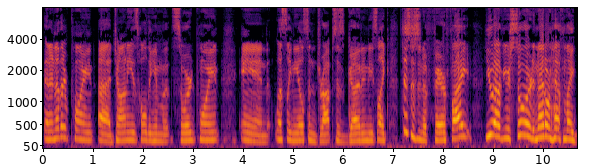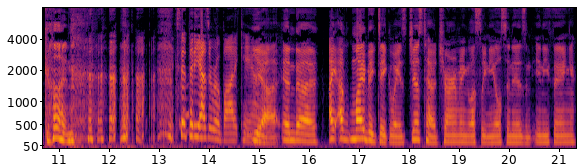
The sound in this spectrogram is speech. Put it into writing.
At another point, uh, Johnny is holding him at sword point, and Leslie Nielsen drops his gun, and he's like, This isn't a fair fight! You have your sword, and I don't have my gun! Except that he has a robotic hand. yeah, and, uh, I, I, my big takeaway is just how charming Leslie Nielsen is in anything.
